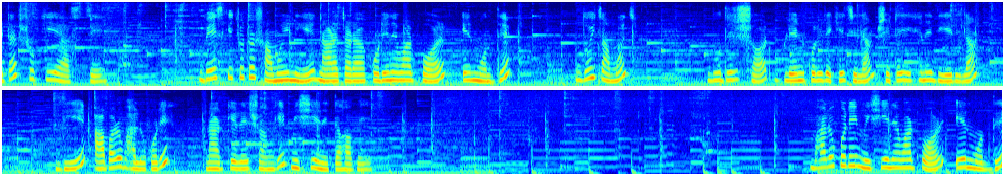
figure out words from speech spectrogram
এটা শুকিয়ে আসছে। বেশ কিছুটা সময় নিয়ে নাড়াচাড়া করে নেওয়ার পর এর মধ্যে দুই চামচ দুধের সর ব্লেন্ড করে রেখেছিলাম, সেটাই এখানে দিয়ে দিলাম। দিয়ে আবারও ভালো করে নারকেলের সঙ্গে মিশিয়ে নিতে হবে। ভালো করে মিশিয়ে নেওয়ার পর এর মধ্যে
